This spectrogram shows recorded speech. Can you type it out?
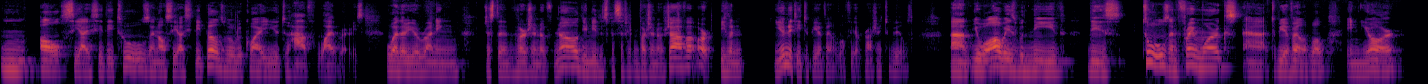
mm, all CI/CD tools and all CI/CD builds will require you to have libraries. Whether you're running just a version of Node, you need a specific version of Java, or even Unity to be available for your project to build. Um, you always would need these tools and frameworks uh, to be available in your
